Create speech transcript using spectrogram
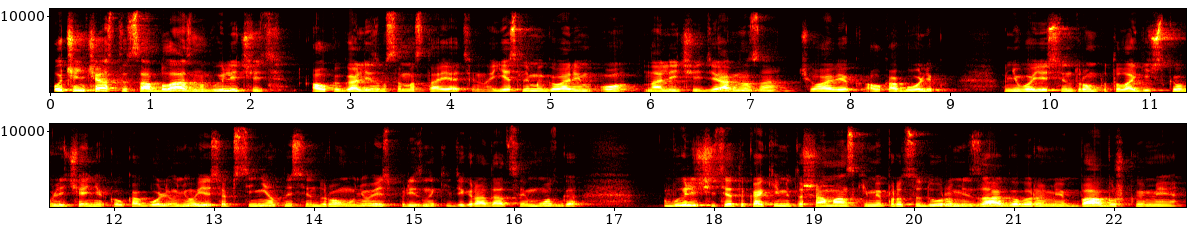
Очень часто соблазн вылечить алкоголизм самостоятельно. Если мы говорим о наличии диагноза, человек алкоголик, у него есть синдром патологического влечения к алкоголю, у него есть абстинентный синдром, у него есть признаки деградации мозга. Вылечить это какими-то шаманскими процедурами, заговорами, бабушками –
